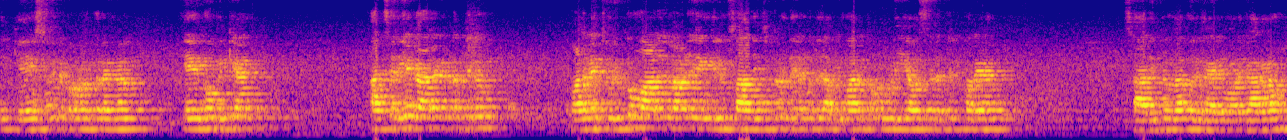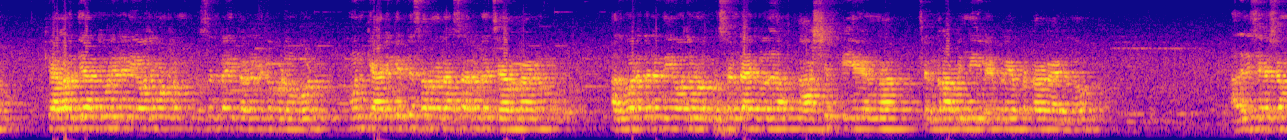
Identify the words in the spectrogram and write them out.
ഈ കെ എസ് യുവിന്റെ പ്രവർത്തനങ്ങൾ ഏകോപിക്കാൻ ആ ചെറിയ കാലഘട്ടത്തിലും വളരെ ചുരുക്കം ആളുകളാണ് എങ്കിലും സാധിച്ചിട്ടുണ്ട് എന്നത് അഭിമാനത്തോടുകൂടി ഈ അവസരത്തിൽ പറയാൻ സാധിക്കുന്ന ഒരു കാര്യമാണ്. കാരണം കേരള വിദ്യാർത്ഥികളുടെ നിയോജകമണ്ഡലം പ്രസിഡന്റായി തെരഞ്ഞെടുക്കപ്പെടുമ്പോൾ മുൻ കാലിക്കറ്റ് സർവകലാശാലയുടെ ചെയർമാനും അതുപോലെ തന്നെ നിയോജകമുള്ള പ്രസിഡന്റായിരുന്നത് ആഷിഫ് പി എ എന്ന ചന്ദ്ര പിന്നിയിലെ പ്രിയപ്പെട്ടവരായിരുന്നു അതിനുശേഷം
